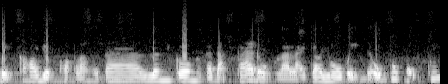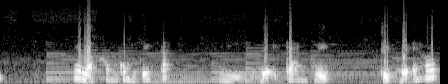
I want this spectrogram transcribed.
bị co giật hoặc là người ta lên cơn người ta đập phá đồ là lại cho vô viện để uống thuốc ngủ tiếp như là không có một cái cách gì để can thiệp triệt để hết.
